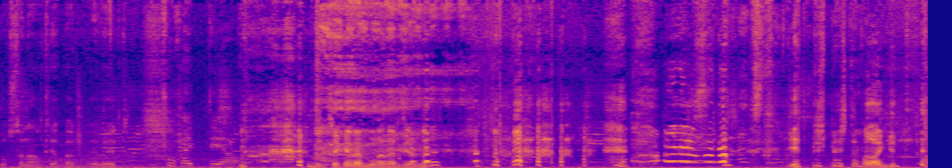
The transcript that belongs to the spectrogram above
96 yapar. Evet. çok etti ya. Dur çekemem bu kadar diyorsun ha. 75'te falan gitti.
